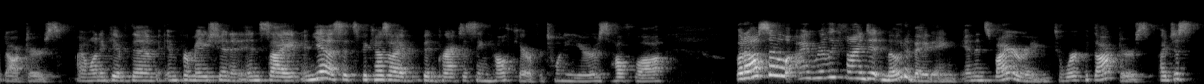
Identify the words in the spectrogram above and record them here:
the doctors. I want to give them information and insight. And yes, it's because I've been practicing healthcare for 20 years, health law. but also I really find it motivating and inspiring to work with doctors. I just,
